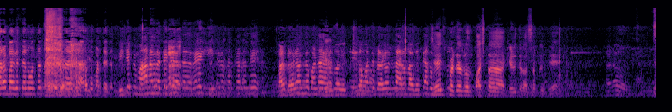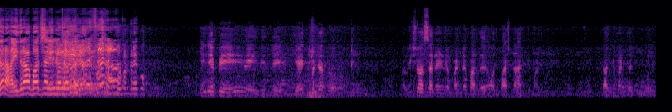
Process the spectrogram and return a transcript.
ಆರಂಭ ಆಗುತ್ತೆ ಅನ್ನುವಂಥದ್ದು ಬಿಜೆಪಿ ನಾಯಕರು ಆರೋಪ ಮಾಡ್ತಾ ಇದ್ದಾರೆ. ಬಿಜೆಪಿ ಮಹಾನಗರ ಅಧ್ಯಕ್ಷರು ಹೇಳ್ತಾ ಇದ್ದಾರೆ ಈ ಹಿಂದಿನ ಸರ್ಕಾರದಲ್ಲಿ ಬೆಳಗಾವಿಯಿಂದ ಬಂಡಾಯ ಆರಂಭ ಆಗಿತ್ತು ಈಗ ಮತ್ತೆ ಬೆಳಗಾವಿಯಿಂದ ಆರಂಭ ಆಗುತ್ತೆ. ಅದು ಪಟೇಲ್ ಒಂದು ಭಾಷಣ ಕೇಳಿದ್ರು ಅಸೆಂಬ್ಲಿಲಿ? ಸರ್ ಹೈದರಾಬಾದ್ನಲ್ಲಿ ನಡೆದಂತ ಬಿಜೆಪಿ ಇಲ್ಲಿ ಜಯೇಶ್ ಪಟೇಲ್ ಅವಿಶ್ವಾಸ ನಿರ್ಣಯ ಮಂಡನೆ ಮಾಡಿದಾಗ ಒಂದು ಭಾಷಣ ಹಾಕಿ ಮಾಡಿದ್ರು. ಡಾಕ್ಯುಮೆಂಟ್ ತೆಗೆದು ಓದಿ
